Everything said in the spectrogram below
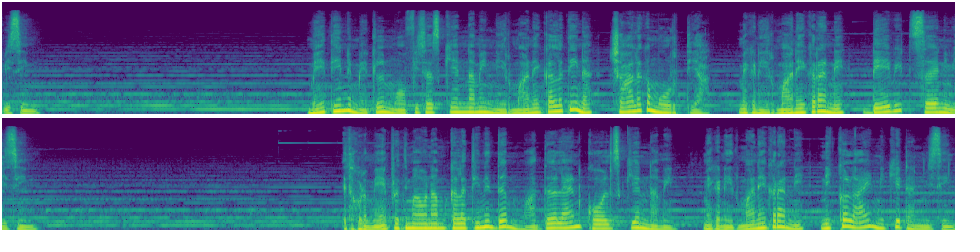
විසින්. මේ තියන්න මෙටල් මෝෆිසස් කියෙන් නමින් නිර්මාණය කල තින චාලක මූර්තියක්. මේක නිර්මාණය කරන්නේ ඩේවිඩ් සර්නි විසින්. එතකොට මේ ප්‍රතිමාව නම් කල තිනෙ ද මදලෑන් කෝල්ස් කියෙන් නමින්. මේක නිර්මාණය කරන්නේ නිකොලායි නිකටන් විසින්.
